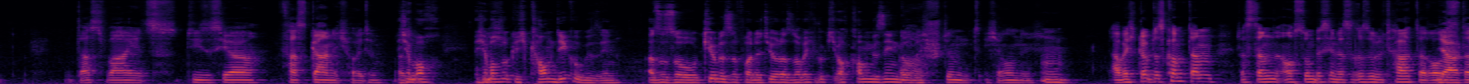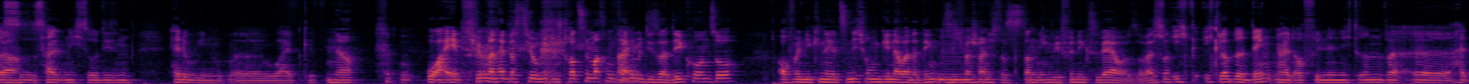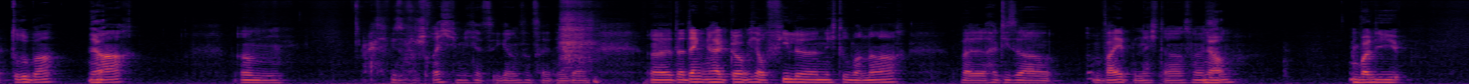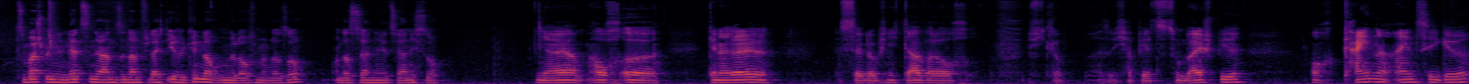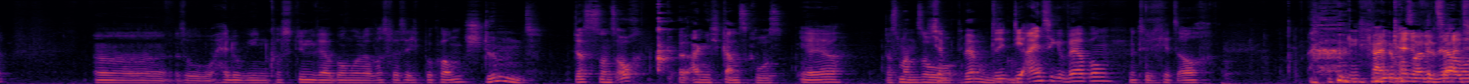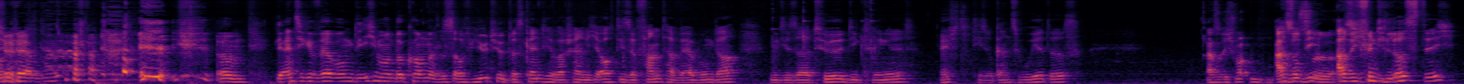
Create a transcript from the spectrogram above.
das war jetzt dieses Jahr fast gar nicht heute. Ich habe auch, ich habe auch wirklich kaum Deko gesehen. Also so Kürbisse vor der Tür oder so habe ich wirklich auch kaum gesehen, glaube Oh, ich. stimmt, ich auch nicht. Mhm. Aber ich glaube, das kommt dann, das dann auch so ein bisschen das Resultat daraus, Ja, dass es halt nicht so diesen Halloween-Vibe gibt. Ja. Vibe. Ich finde, man hätte das theoretisch trotzdem machen können Weil- mit dieser Deko und so. Auch wenn die Kinder jetzt nicht rumgehen, aber da denken die sich Mhm. wahrscheinlich, dass es dann irgendwie für nichts wäre oder so, weißt du? Ich, ich glaube, da denken halt auch viele nicht drin, weil, äh, halt drüber Ja. nach. Ähm, Alter, wieso verspreche ich mich jetzt die ganze Zeit? Egal. äh, da denken halt, glaube ich, auch viele nicht drüber nach, weil halt dieser Vibe nicht da ist, weißt Ja. du? Und weil die zum Beispiel in den letzten Jahren sind dann vielleicht ihre Kinder rumgelaufen oder so. Und das ist ja jetzt ja nicht so. Ja, ja, auch äh, generell ist er, glaube ich, nicht da, weil auch, ich glaube, also ich habe jetzt zum Beispiel auch keine einzige äh, so Halloween-Kostümwerbung oder was weiß ich bekommen. Stimmt. Das ist sonst auch äh, eigentlich ganz groß. Ja, ja. Dass man so Werbung Die, bekommt. die einzige Werbung, natürlich jetzt auch. Keine bezahlte Werbung. ähm, die einzige Werbung, die ich immer bekomme, ist auf YouTube. Das kennt ihr wahrscheinlich auch, diese Fanta-Werbung da. Mit dieser Tür, die klingelt, Echt? die so ganz weird ist. Also ich Also, die, also ich finde die lustig,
